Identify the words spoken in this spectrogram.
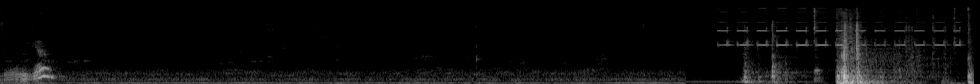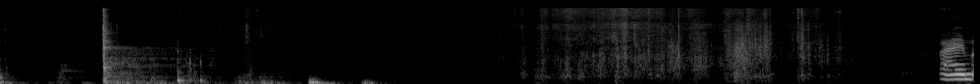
There we go. I'm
